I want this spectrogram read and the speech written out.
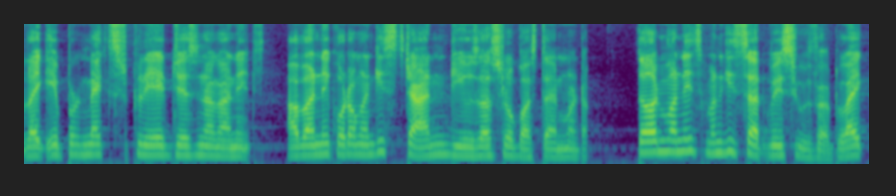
లైక్ ఇప్పుడు నెక్స్ట్ క్రియేట్ చేసినా కానీ అవన్నీ కూడా మనకి స్టాండర్డ్ యూజర్స్లోకి వస్తాయి అనమాట థర్డ్ వన్ ఈజ్ మనకి సర్వీస్ యూజర్ లైక్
